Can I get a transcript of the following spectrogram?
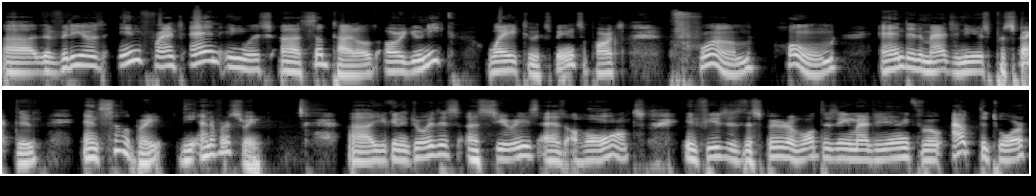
Uh, the videos in French and English uh, subtitles are a unique way to experience the parks from home and an Imagineer's perspective and celebrate the anniversary. Uh, you can enjoy this uh, series as Laurent infuses the spirit of Walt Disney Imagineering throughout the tour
